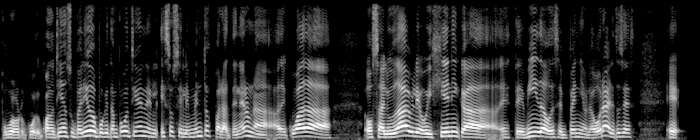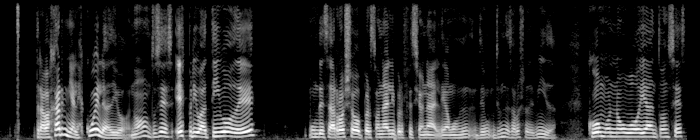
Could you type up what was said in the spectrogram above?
por, cuando tienen su periodo porque tampoco tienen esos elementos para tener una adecuada o saludable o higiénica este, vida o desempeño laboral. Entonces, eh, trabajar ni a la escuela, digo, ¿no? Entonces, es privativo de un desarrollo personal y profesional, digamos, de, un desarrollo de vida. ¿Cómo no voy a entonces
